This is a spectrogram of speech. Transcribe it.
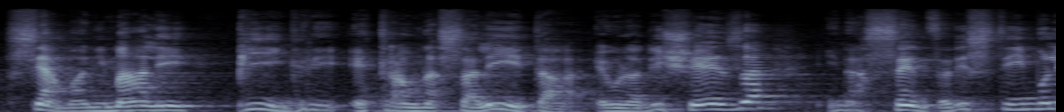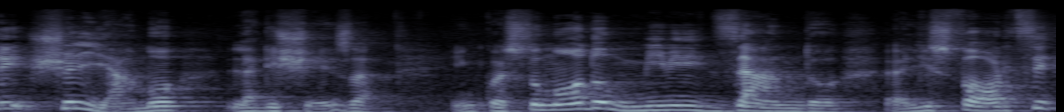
siamo animali pigri e tra una salita e una discesa, in assenza di stimoli, scegliamo la discesa. In questo modo, minimizzando eh, gli sforzi,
